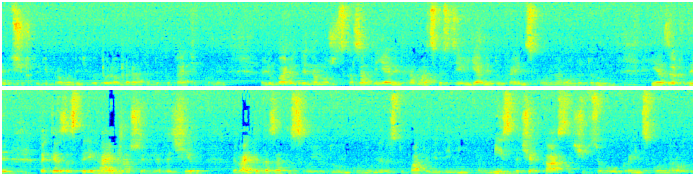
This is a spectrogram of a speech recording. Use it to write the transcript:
Навіщо ж тоді проводить вибори, обирати депутатів, коли люба людина може сказати, я від громадськості, я від українського народу. Тому я завжди таке застерігаю наших глядачів. Давайте казати свою думку, ну не виступати від імені там, міста, Черкаси чи всього українського народу,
